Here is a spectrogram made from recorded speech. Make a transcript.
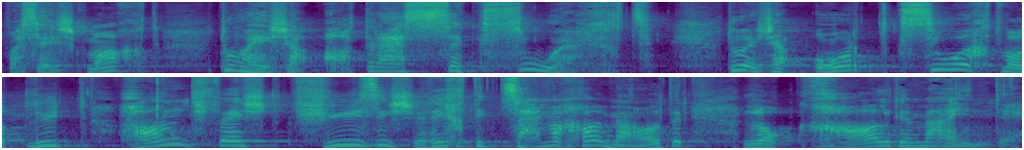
Was hast du gemacht? Du hast eine Adresse gesucht. Du hast einen Ort gesucht, wo die Leute handfest, physisch richtig zusammenkommen, oder? Lokalgemeinde.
